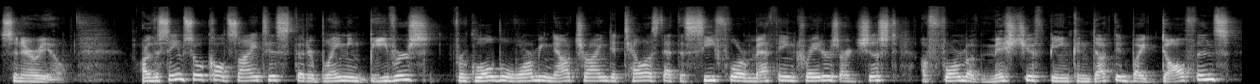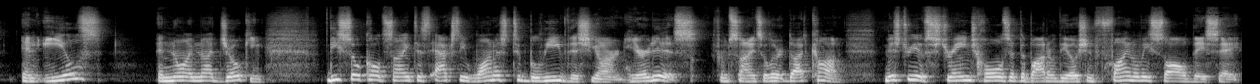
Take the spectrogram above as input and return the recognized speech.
scenario. Are the same so called scientists that are blaming beavers for global warming now trying to tell us that the seafloor methane craters are just a form of mischief being conducted by dolphins and eels? And no, I'm not joking. These so called scientists actually want us to believe this yarn. Here it is from ScienceAlert.com. Mystery of strange holes at the bottom of the ocean finally solved, they say.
